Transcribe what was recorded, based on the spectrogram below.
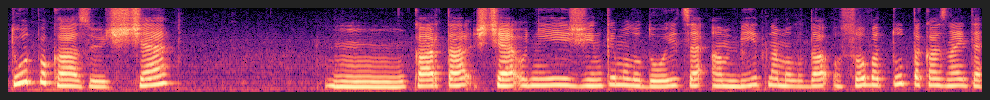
Тут показують ще карта ще однієї жінки молодої. Це амбітна молода особа. Тут така, знаєте,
